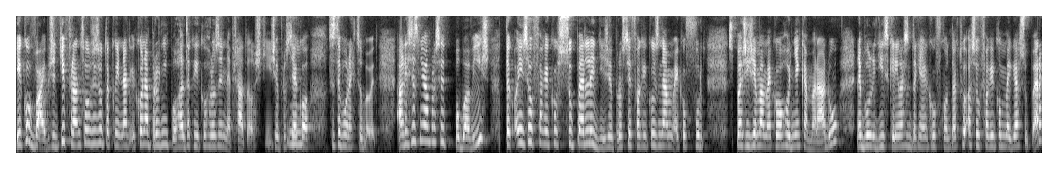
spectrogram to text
jako vibe, že ti francouzi jsou takový na, jako na první pohled takový jako hrozně nepřátelští, že prostě mm. jako se s tebou nechcou bavit. Ale když se s nimi prostě pobavíš, tak oni jsou fakt jako super lidi, že prostě fakt jako znám jako furt z Paříže mám jako hodně kamarádů, nebo lidí, s kterými jsem tak jako v kontaktu a jsou fakt jako mega super.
